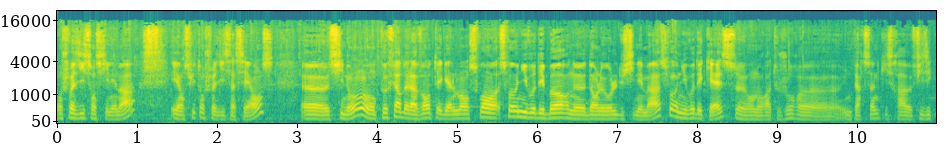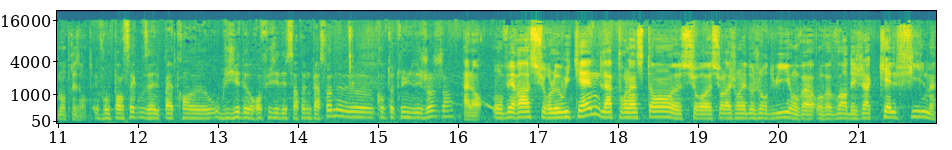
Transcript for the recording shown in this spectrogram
On choisit son cinéma et ensuite on choisit sa séance. Sinon, on peut faire de la vente également, soit, soit au niveau des bornes dans le hall du cinéma, soit au niveau des caisses. On aura toujours une personne qui sera physiquement présente. Et Vous pensez que vous n'allez pas être obligé de refuser des certaines personnes compte tenu des jauges hein? Alors, on verra sur le week-end. Là, pour l'instant, euh, sur, euh, sur la journée d'aujourd'hui, on va, voir déjà quel film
